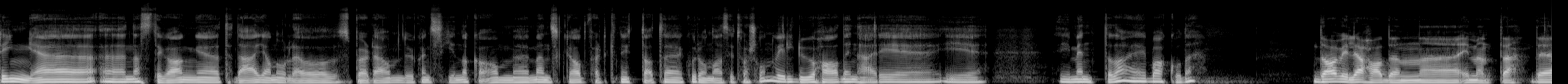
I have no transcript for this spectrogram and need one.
ringer eh, neste gang eh, til deg, Jan Ole, og spør deg om du kan si noe om menneskelig atferd knytta til koronasituasjonen, vil du ha den her i, i, i mente, da, i bakhodet? Da vil jeg ha den i mente. Det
